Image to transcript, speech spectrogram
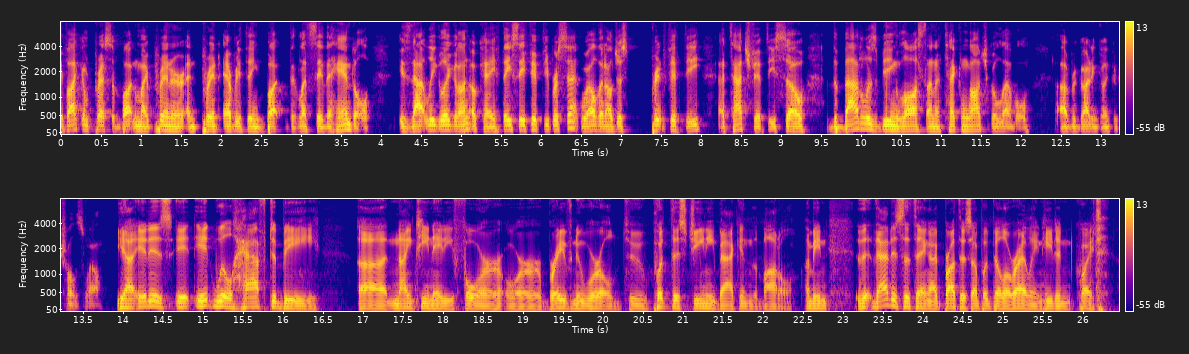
If I can press a button my printer and print everything but the, let's say the handle, is that legally gun? Okay. If they say 50%, well, then I'll just print 50, attach 50. So the battle is being lost on a technological level uh, regarding gun control as well. Yeah, it is. It, it will have to be 1984 uh, or Brave New World to put this genie back in the bottle. I mean, th- that is the thing. I brought this up with Bill O'Reilly, and he didn't quite,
